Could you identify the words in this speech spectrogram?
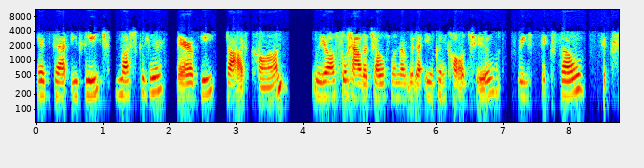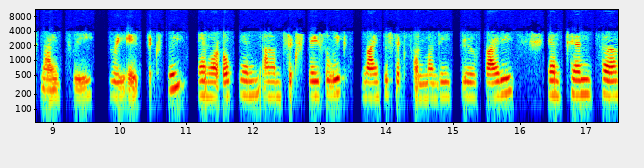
it's at elitemusculartherapy.com. We also have a telephone number that you can call to 360-693-3863. And we're open um, six days a week, 9 to 6 on Monday through Friday, and 10 to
